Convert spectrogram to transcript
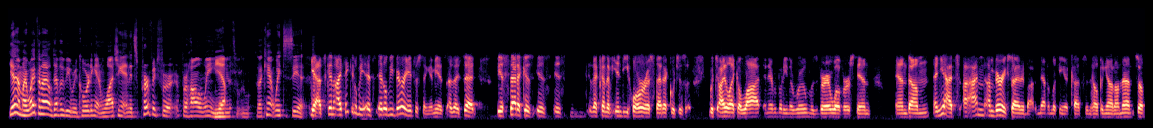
Yeah, my wife and I will definitely be recording it and watching it, and it's perfect for for Halloween. Yeah, I mean, we- so I can't wait to see it. Yeah, it's gonna. I think it'll be. It's it'll be very interesting. I mean, it's, as I said, the aesthetic is is is that kind of indie horror aesthetic, which is which I like a lot, and everybody in the room was very well versed in. And um and yeah, it's I- I'm I'm very excited about it. And I've been looking at cuts and helping out on that. So,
